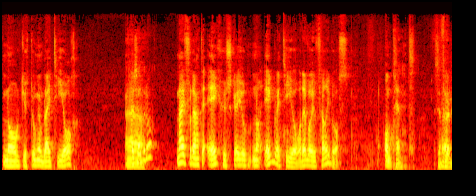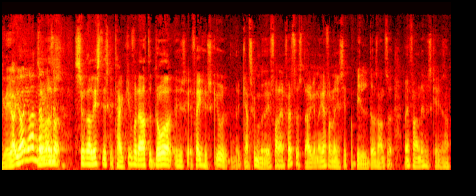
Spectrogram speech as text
når guttungen ble ti år. Hva skjedde da? Nei, for det at jeg husker jo når jeg ble ti år, og det var jo før i gårs. Omtrent. Selvfølgelig. Ja, ja, ja. Så Nei, det sånn surrealistiske tanke. For, det at da for jeg husker jo ganske mye fra den fødselsdagen. Iallfall når jeg sitter på bilder og sånn. Så, men faen, det husker jeg sånn.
